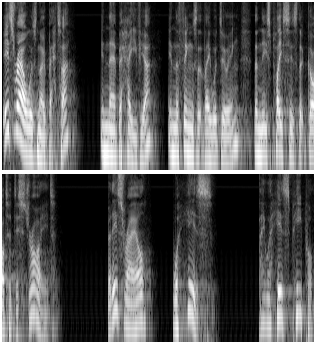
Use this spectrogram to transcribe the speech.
Israel was no better in their behavior, in the things that they were doing, than these places that God had destroyed. But Israel were his. They were his people.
